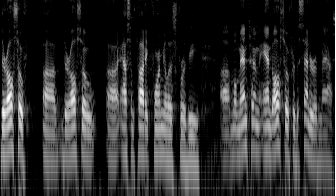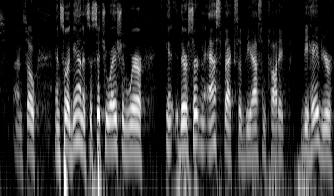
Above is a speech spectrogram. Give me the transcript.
there are also, uh, there are also uh, asymptotic formulas for the uh, momentum and also for the center of mass. And so, and so again, it's a situation where there are certain aspects of the asymptotic behavior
